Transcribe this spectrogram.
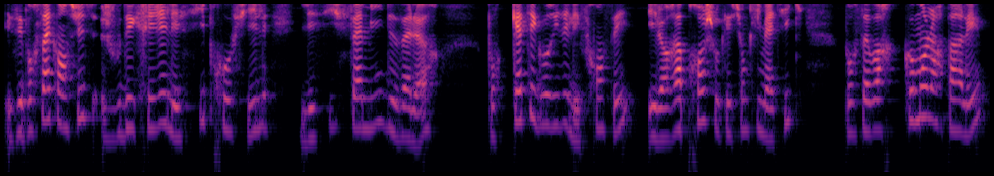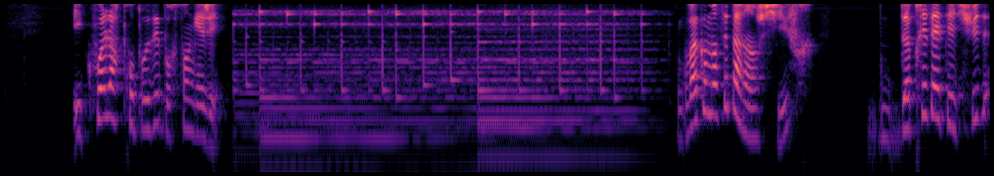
Et c'est pour ça qu'ensuite je vous décrirai les 6 profils, les 6 familles de valeurs pour catégoriser les Français et leur approche aux questions climatiques pour savoir comment leur parler et quoi leur proposer pour s'engager. On va commencer par un chiffre. D'après cette étude,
